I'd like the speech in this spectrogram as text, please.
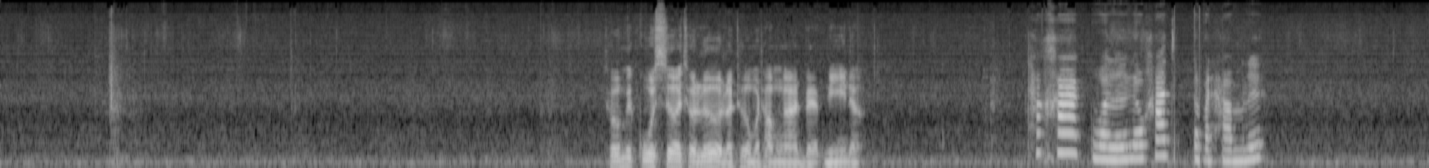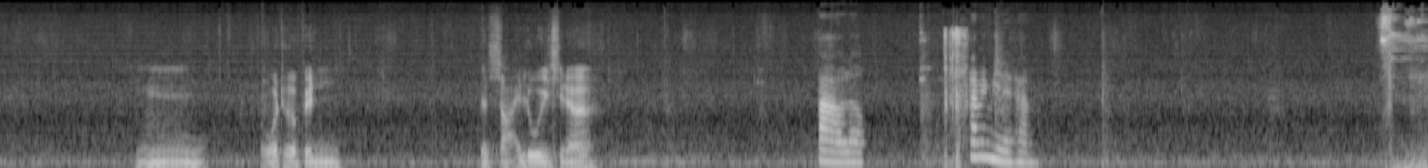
เธอไม่กลัวเสื้อเธอเลอะแล้วเธอมาทำงานแบบนี้เนี่ย ถ้าข้ากลัวเลยแล้วข้าจะมาทำหรืออืมแต่ว่าเธอเป็น เป็นสายลุยสินะ เปล่าหรอกข้าไม่มีอะไรท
